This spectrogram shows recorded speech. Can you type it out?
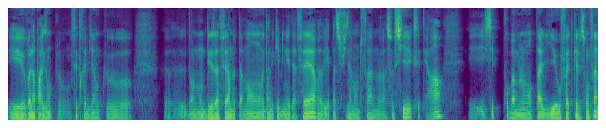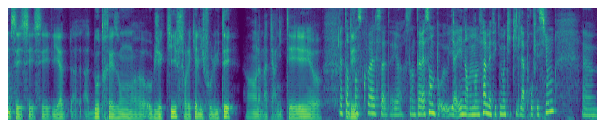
Et voilà, par exemple, on sait très bien que euh, dans le monde des affaires notamment, dans les cabinets d'affaires, il n'y a pas suffisamment de femmes associées, etc et, et c'est probablement pas lié au fait qu'elles sont femmes, c'est lié à, à, d'autres raisons euh, objectives sur lesquelles il faut lutter. Hein, la maternité. Euh, Attends, des... penses quoi à ça d'ailleurs? C'est intéressant. Il y a énormément de femmes effectivement qui quittent la profession. Euh,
